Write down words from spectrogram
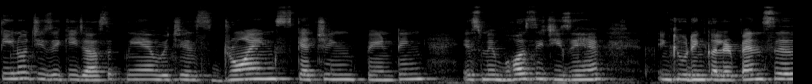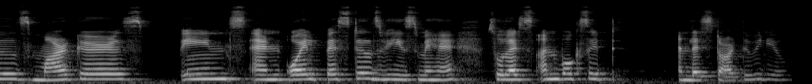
तीनों चीज़ें की जा सकती हैं which is drawing sketching painting इसमें बहुत सी चीज़ें हैं including colour pencils markers paints and oil pastels भी इसमें हैं। So let's unbox it and let's start the video.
